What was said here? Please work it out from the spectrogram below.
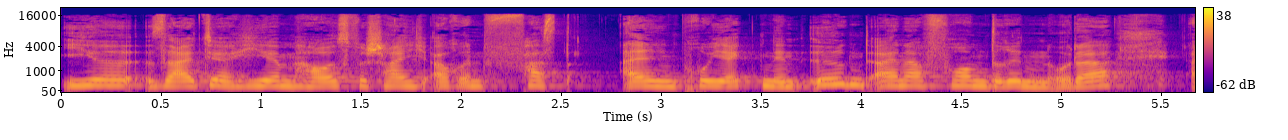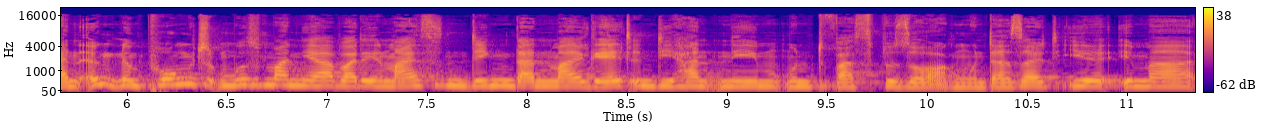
ihr seid ja hier im Haus wahrscheinlich auch in fast allen Projekten in irgendeiner Form drin, oder? An irgendeinem Punkt muss man ja bei den meisten Dingen dann mal Geld in die Hand nehmen und was besorgen. Und da seid ihr immer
